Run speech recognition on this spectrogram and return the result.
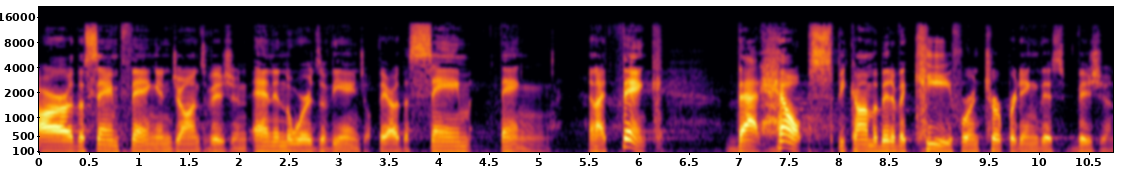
are the same thing in John's vision and in the words of the angel. They are the same thing. And I think that helps become a bit of a key for interpreting this vision.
